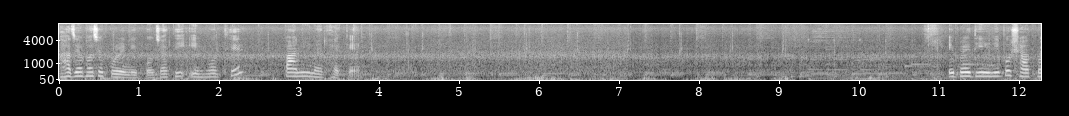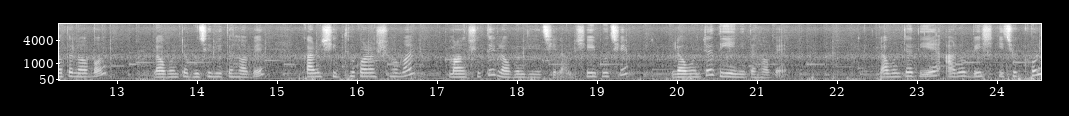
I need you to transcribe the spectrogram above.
ভাজা ভাজা করে নেব যাতে এর মধ্যে পানি না থাকে। এবারে দিয়ে নেব স্বাদ মতো লবণ। লবণটা বুঝে দিতে হবে। কারণ সিদ্ধ করার সময় মাংসতে লবণ দিয়েছিলাম। সেই বুঝে লবণটা দিয়ে নিতে হবে। লবণটা দিয়ে আরও বেশ কিছুক্ষণ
